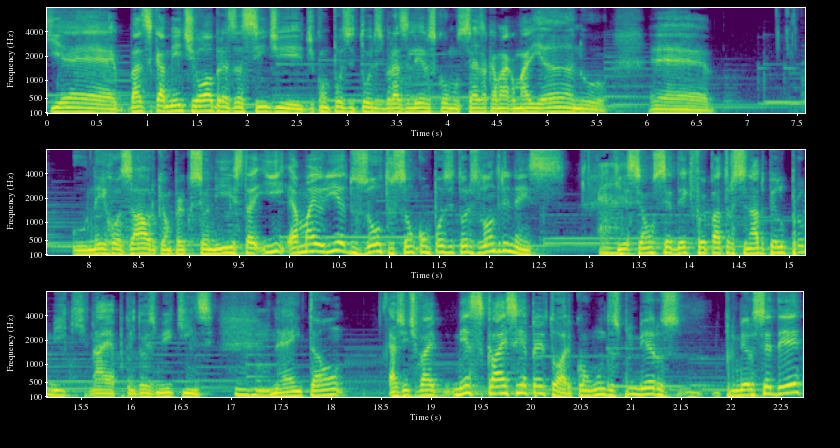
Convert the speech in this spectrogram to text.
que é basicamente obras assim de, de compositores brasileiros como César Camargo Mariano, é, o Ney Rosauro, que é um percussionista, e a maioria dos outros são compositores londrinenses. Ah. Que esse é um CD que foi patrocinado pelo Promic na época, em 2015. Uhum. Né? Então, a gente vai mesclar esse repertório com algum dos primeiros do primeiro CD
